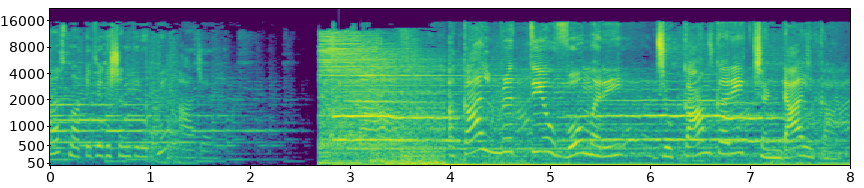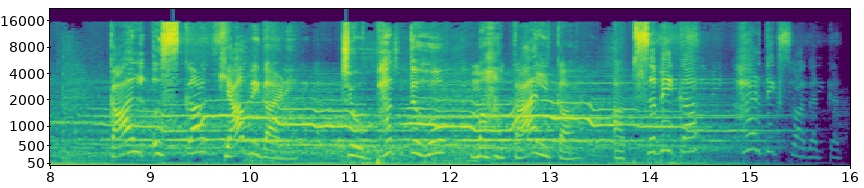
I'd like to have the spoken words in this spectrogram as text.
पास नोटिफिकेशन के रूप में आ जाए। अकाल मृत्यु वो मरे, जो काम करे चंडाल का। काल उसका क्या बिगाड़े, जो भक्त हो महाकाल का। आप सभी का हार्दिक स्वागत करता है।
